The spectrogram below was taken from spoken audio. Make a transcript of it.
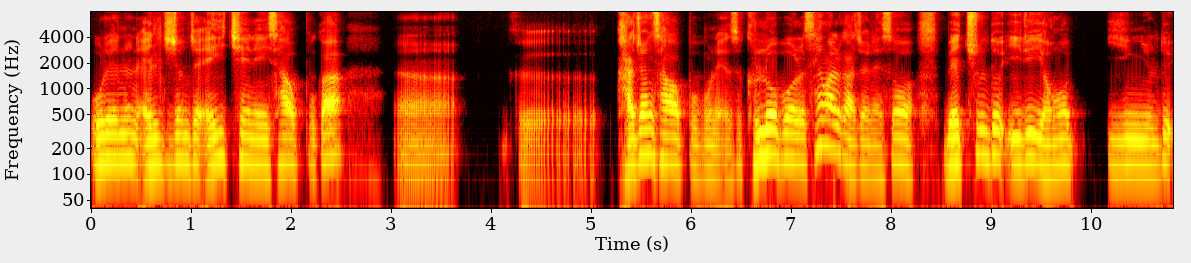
올해는 LG전자 H&A 사업부가 어, 그 가전 사업 부분에서 글로벌 생활 가전에서 매출도 1위, 영업 이익률도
